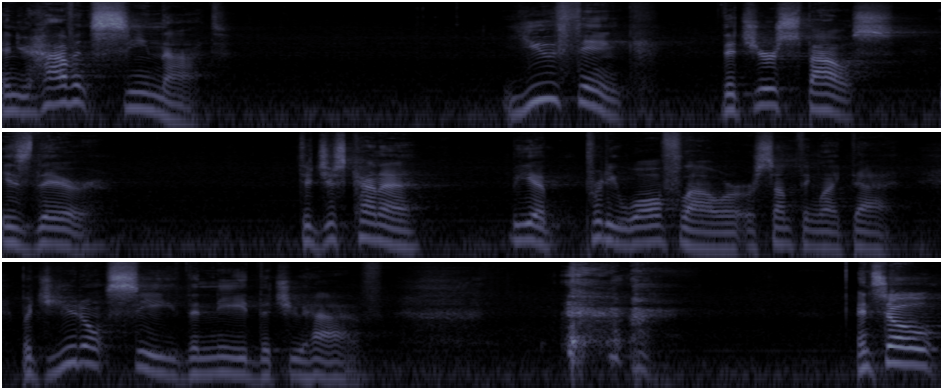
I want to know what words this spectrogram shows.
And you haven't seen that. You think that your spouse is there to just kind of be a pretty wallflower or something like that but you don't see the need that you have. and so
